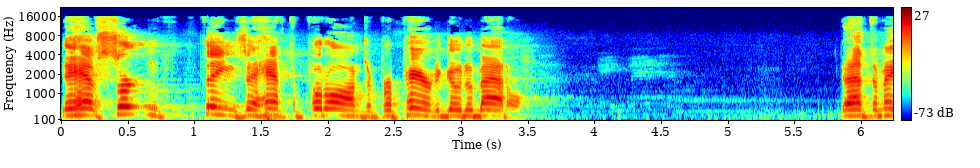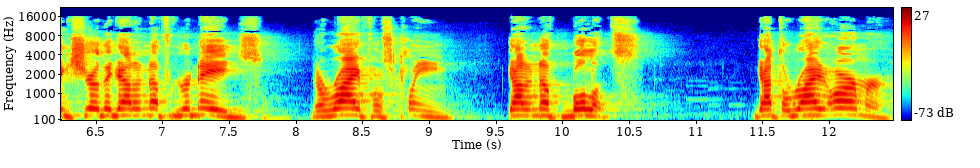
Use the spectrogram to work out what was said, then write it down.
They have certain things they have to put on to prepare to go to battle. They have to make sure they got enough grenades, their rifles clean, got enough bullets, got the right armor,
